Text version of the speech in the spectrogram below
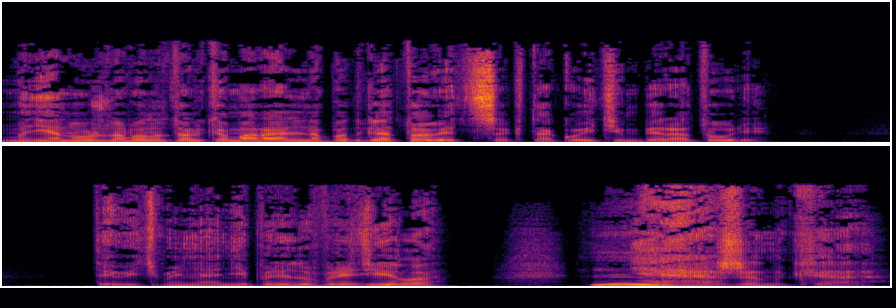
Мне нужно было только морально подготовиться к такой температуре. Ты ведь меня не предупредила? Неженка,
